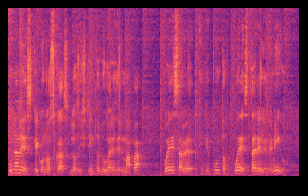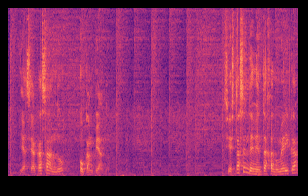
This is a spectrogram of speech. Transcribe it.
Una vez que conozcas los distintos lugares del mapa, puedes saber en qué puntos puede estar el enemigo, ya sea cazando o campeando. Si estás en desventaja numérica,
